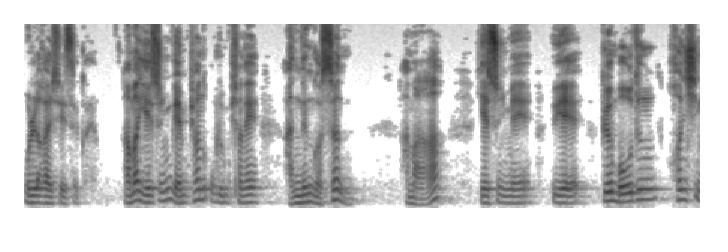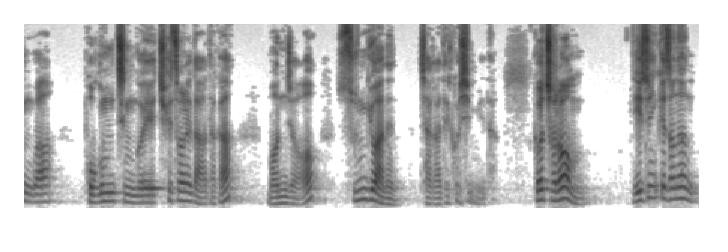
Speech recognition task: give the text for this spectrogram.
올라갈 수 있을까요? 아마 예수님 왼편 오른편에 앉는 것은 아마 예수님의 위에 그 모든 헌신과 복음 증거에 최선을 다하다가 먼저 순교하는 자가 될 것입니다. 그것처럼 예수님께서는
